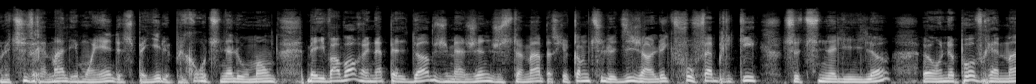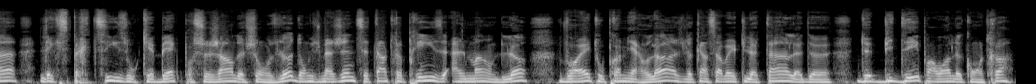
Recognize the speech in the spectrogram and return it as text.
on a-tu vraiment les moyens de se payer le plus gros tunnel au monde? Mais il va y avoir un appel d'offres, j'imagine, justement, parce que comme tu le dis, Jean-Luc, il faut fabriquer ce tunnelier-là. Euh, on n'a pas vraiment l'expertise au Québec pour ce genre de choses-là. Donc, j'imagine cette entreprise allemande-là va être aux premières loges quand ça va être le temps de, de bider pour avoir le contrat.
